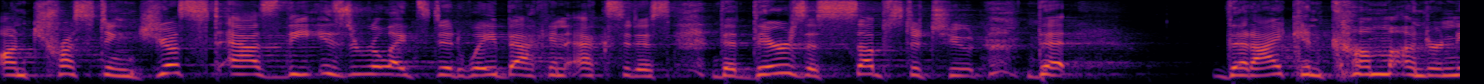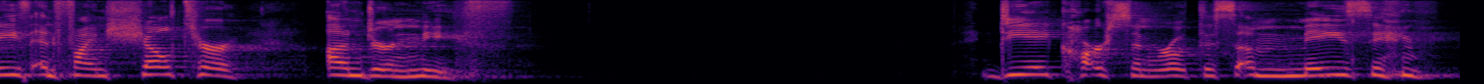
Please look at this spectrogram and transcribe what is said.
on trusting, just as the Israelites did way back in Exodus, that there's a substitute that, that I can come underneath and find shelter underneath. D.A. Carson wrote this amazing,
